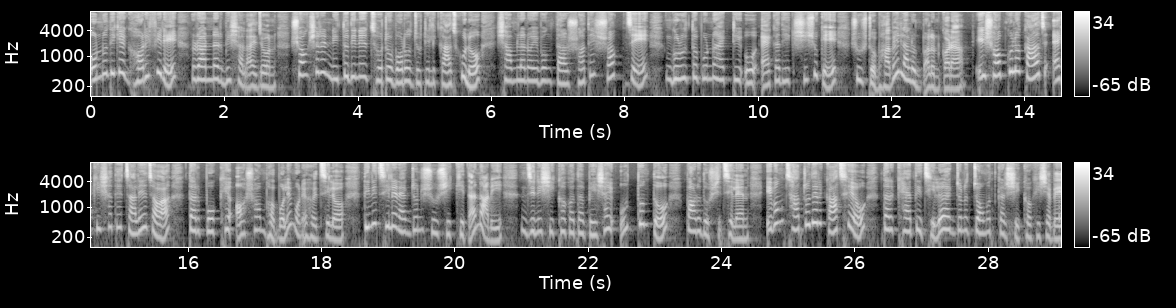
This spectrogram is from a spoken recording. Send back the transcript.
অন্যদিকে ঘরে ফিরে রান্নার বিশাল আয়োজন। সংসারের নিত্যদিনের ছোট বড় জটিল কাজগুলো সামলানো এবং তার সাথে সবচেয়ে গুরুত্বপূর্ণ একটি ও একাধিক শিশুকে সুষ্ঠুভাবে লালন পালন করা। এই সবগুলো কাজ একই সাথে চালিয়ে যাওয়া তার পক্ষে অসম্ভব বলে মনে হয়েছিল। তিনি ছিলেন একজন সুশিক্ষিতা নারী, যিনি শিক্ষকতা পেশায় অত্যন্ত পারদর্শী ছিলেন এবং ছাত্রদের কাছেও তার খ্যাতি ছিল একজন চমৎকার শিক্ষক হিসেবে।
